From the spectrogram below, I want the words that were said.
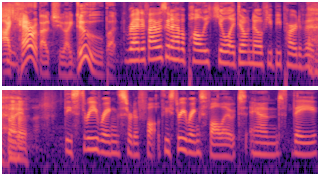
I care about you, I do, but Red, if I was going to have a polycule, I don't know if you'd be part of it, but these three rings sort of fall. These three rings fall out, and they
